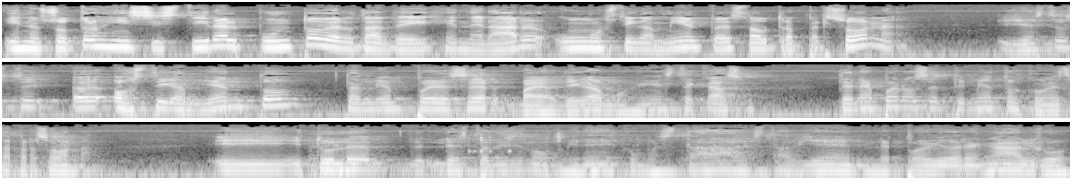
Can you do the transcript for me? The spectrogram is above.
y nosotros insistir al punto, ¿verdad? De generar un hostigamiento a esta otra persona. Y este eh, hostigamiento también puede ser, vaya, digamos, en este caso, tener buenos sentimientos con esa persona. Y, tú le, le estás diciendo, mire, ¿cómo está? ¿Está bien? ¿Le puedo ayudar en algo?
